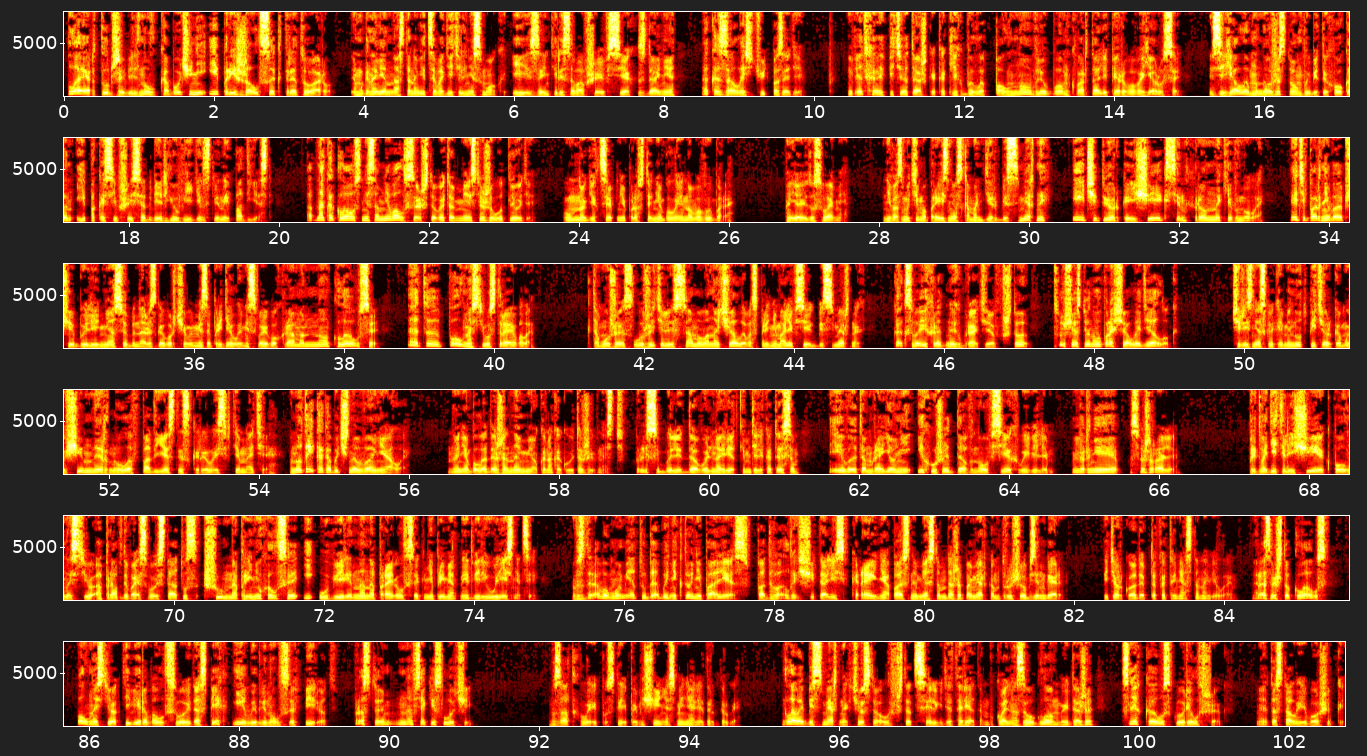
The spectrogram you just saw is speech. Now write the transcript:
Флайер тут же вильнул к обочине и прижался к тротуару. Мгновенно остановиться водитель не смог, и заинтересовавшее всех здание оказалось чуть позади. Ветхая пятиэтажка, каких было полно в любом квартале первого яруса, зияла множеством выбитых окон и покосившейся дверью в единственный подъезд. Однако Клаус не сомневался, что в этом месте живут люди. У многих цепней просто не было иного выбора. «Я иду с вами», — невозмутимо произнес командир бессмертных, и четверка ищеек синхронно кивнула. Эти парни вообще были не особенно разговорчивыми за пределами своего храма, но Клауса это полностью устраивало. К тому же служители с самого начала воспринимали всех бессмертных как своих родных братьев, что существенно упрощало диалог. Через несколько минут пятерка мужчин нырнула в подъезд и скрылась в темноте. Внутри, как обычно, воняло. Но не было даже намека на какую-то живность. Крысы были довольно редким деликатесом, и в этом районе их уже давно всех вывели. Вернее, сожрали. Предводитель ищеек, полностью оправдывая свой статус, шумно принюхался и уверенно направился к неприметной двери у лестницы. В здравом уме туда бы никто не полез. Подвалы считались крайне опасным местом даже по меркам трущоб Зингара. Пятерку адептов это не остановило. Разве что Клаус полностью активировал свой доспех и выдвинулся вперед. Просто на всякий случай. Затхлые пустые помещения сменяли друг друга. Глава бессмертных чувствовал, что цель где-то рядом, буквально за углом, и даже слегка ускорил шаг. Это стало его ошибкой.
